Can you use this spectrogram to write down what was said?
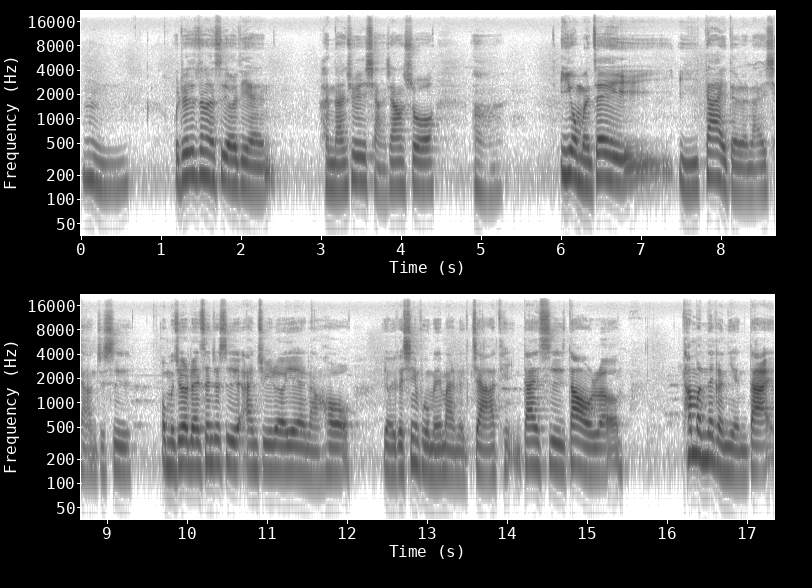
嗯，我觉得真的是有点很难去想象说，嗯，以我们这一代的人来想，就是我们觉得人生就是安居乐业，然后。有一个幸福美满的家庭，但是到了他们那个年代，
